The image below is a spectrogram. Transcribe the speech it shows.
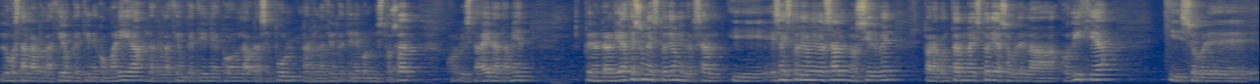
Luego está la relación que tiene con María, la relación que tiene con Laura Sepul, la relación que tiene con Luis Tosar, con Luis Taera también pero en realidad es una historia universal y esa historia universal nos sirve para contar una historia sobre la codicia y sobre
